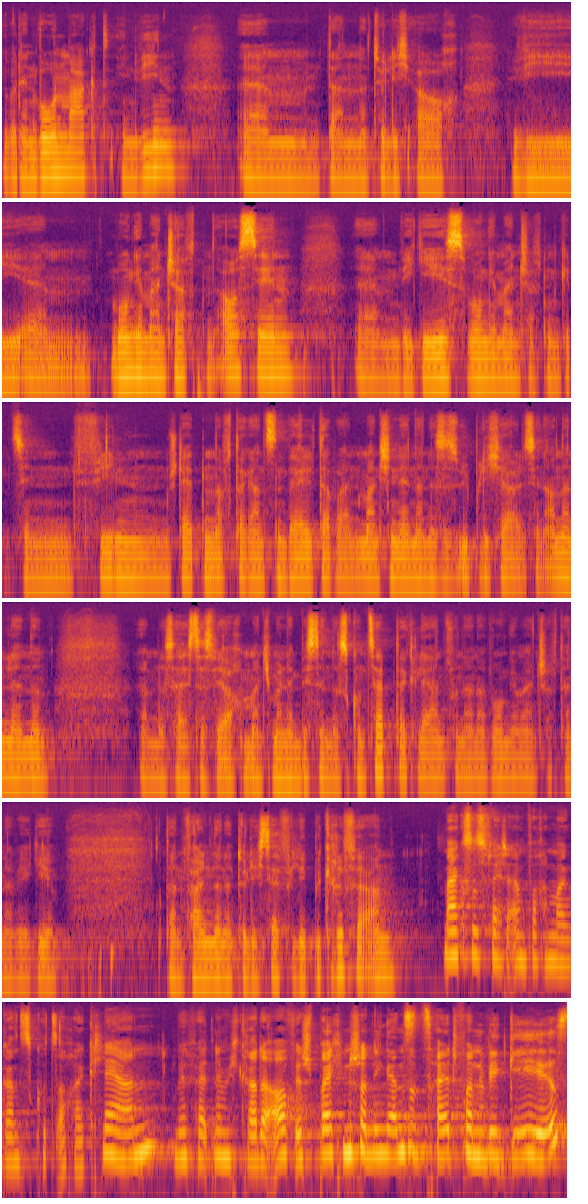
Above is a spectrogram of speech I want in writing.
über den Wohnmarkt in Wien, ähm, dann natürlich auch, wie ähm, Wohngemeinschaften aussehen. Ähm, WGs, Wohngemeinschaften gibt es in vielen Städten auf der ganzen Welt, aber in manchen Ländern ist es üblicher als in anderen Ländern. Ähm, das heißt, dass wir auch manchmal ein bisschen das Konzept erklären von einer Wohngemeinschaft, einer WG. Dann fallen da natürlich sehr viele Begriffe an. Magst du es vielleicht einfach mal ganz kurz auch erklären? Mir fällt nämlich gerade auf, wir sprechen schon die ganze Zeit von WGs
